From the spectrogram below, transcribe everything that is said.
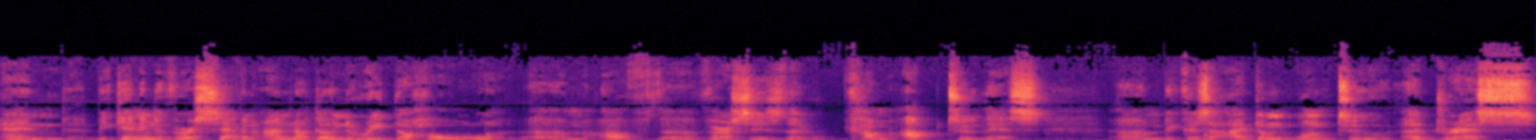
and beginning of verse 7. I'm not going to read the whole um, of the verses that come up to this um, because I don't want to address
